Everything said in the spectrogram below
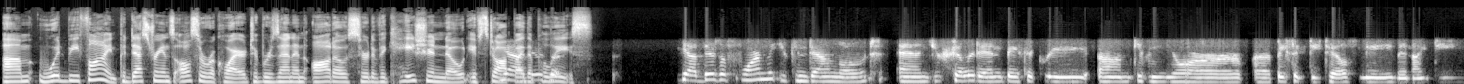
Um, would be fined. Pedestrians also required to present an auto certification note if stopped yeah, by the police. Yeah, there's a form that you can download and you fill it in, basically um, giving your uh, basic details, name and ID,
